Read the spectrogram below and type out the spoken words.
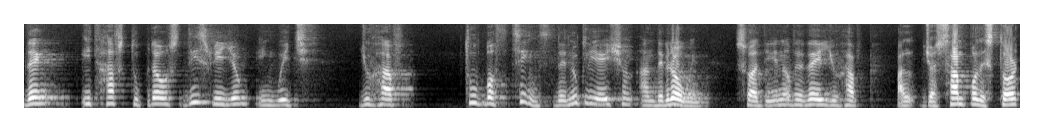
then it has to cross this region in which you have two both things, the nucleation and the growing. So at the end of the day, you have a, your sample stored,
